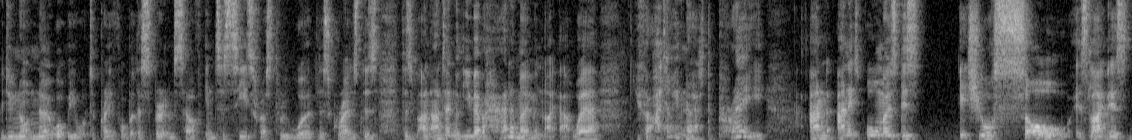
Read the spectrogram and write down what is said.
We do not know what we ought to pray for, but the Spirit Himself intercedes for us through wordless groans. There's, there's, I don't know if you've ever had a moment like that where you feel, I don't even know how to pray. And, and it's almost this, it's your soul. It's like this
